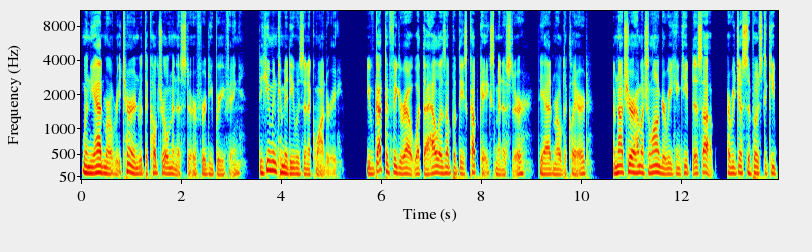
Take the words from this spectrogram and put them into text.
When the Admiral returned with the Cultural Minister for debriefing, the Human Committee was in a quandary. You've got to figure out what the hell is up with these cupcakes, Minister, the Admiral declared. I'm not sure how much longer we can keep this up. Are we just supposed to keep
